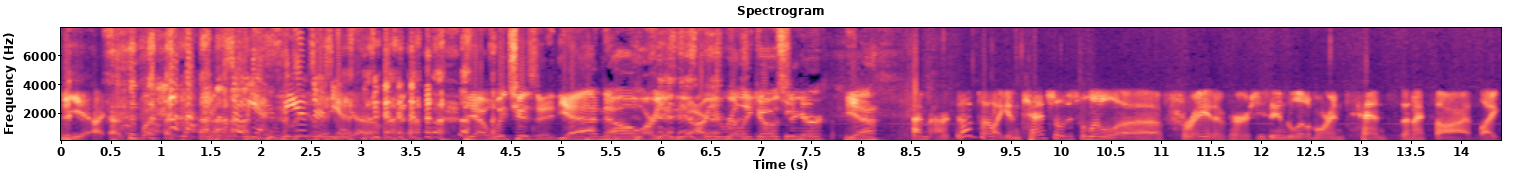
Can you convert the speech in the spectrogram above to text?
Yeah, I, uh, I, well, So yes, the answer is yes. yeah. Yeah, which is it? Yeah, no? Are you are you really ghosting her? Yeah? I'm that's not like intentional, just a little uh, afraid of her. She seemed a little more intense than I thought. Like,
